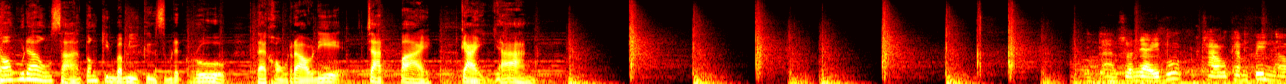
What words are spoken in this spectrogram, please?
น้องๆผู้น่าสงสารต้องกินบะหมี่กึ่งสำเร็จรูป แต่ของเรานี่จัดไปไก่ย่าง อ่าส่วนใหญ่พวกชาวแคมปิ้งเรา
